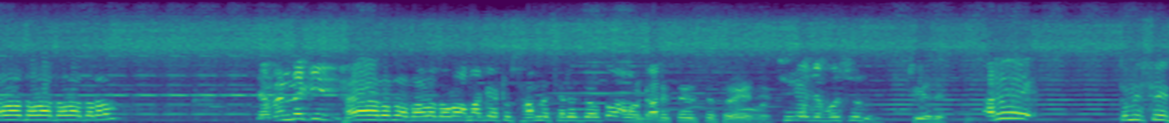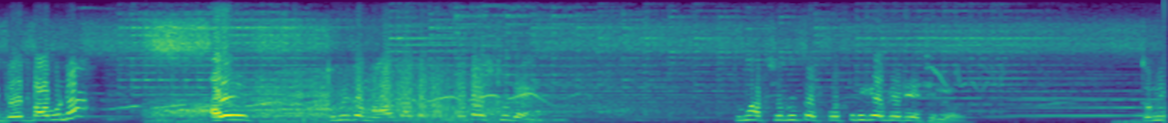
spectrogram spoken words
দাদা দাদা দাদা দাঁড়াও। যাবেন নাকি? হ্যাঁ দাদা দাদা দাদা আমাকে একটু সামনে ছেড়ে দাও তো আমার গাড়ি তেল শেষ হয়ে গেছে। ঠিক আছে বসুন। ঠিক আছে। আরে তুমি সেই দেব বাবু না? আরে তুমি তো মালদা কোথায় স্টুডেন্ট তোমার ছবি তো পত্রিকায় বেরিয়েছিল। তুমি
